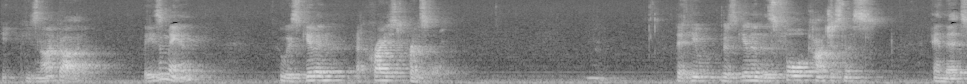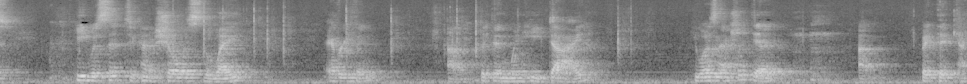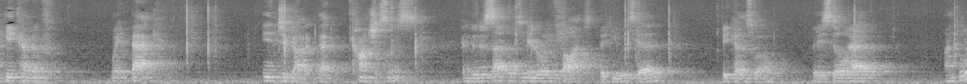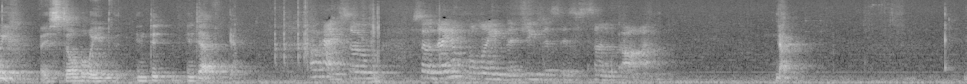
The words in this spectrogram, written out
he, He's not God, but He's a man who is given a Christ principle. That he was given this full consciousness and that he was sent to kind of show us the way, everything. Uh, but then when he died, he wasn't actually dead, uh, but that he kind of went back into God, that consciousness. And the disciples merely thought that he was dead because, well, they still had unbelief. They still believed in, de- in death. Yeah. Okay, so, so they don't believe that Jesus is the Son of God. No.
